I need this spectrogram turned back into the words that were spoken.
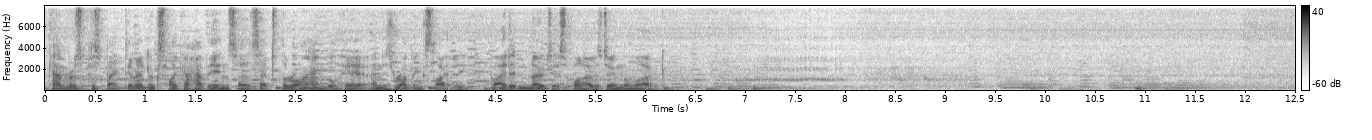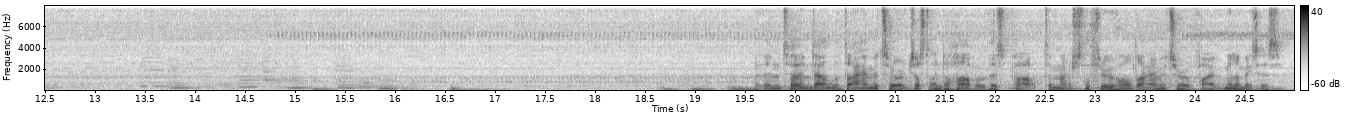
The camera's perspective it looks like I have the insert set to the wrong angle here and it's rubbing slightly, but I didn't notice while I was doing the work. I then turned down the diameter of just under half of this part to match the through hole diameter of 5mm.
